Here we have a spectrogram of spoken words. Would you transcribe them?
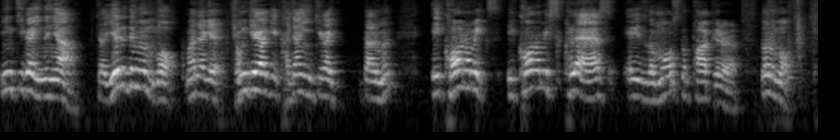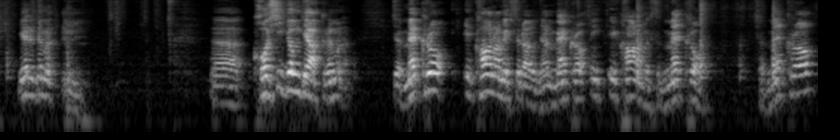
인기가 있느냐? 자, 예를 들면 뭐 만약에 경제학이 가장 인기가 있다면 economics economics class is the most popular 또는 뭐 예를 들면 어, 거시경제학 그러면 저 macro economics라고 그러잖아요. macro 자, macro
